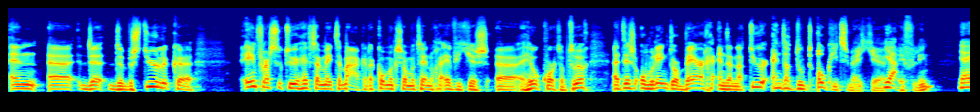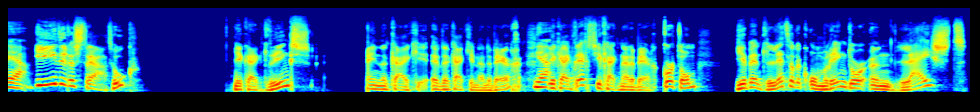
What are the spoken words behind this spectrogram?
en eh, de, de bestuurlijke infrastructuur heeft daarmee te maken. Daar kom ik zo meteen nog eventjes eh, heel kort op terug. Het is omringd door bergen en de natuur. En dat doet ook iets met je, Ja. Evelien. Ja, ja. Iedere straathoek. Je kijkt links en dan kijk je, dan kijk je naar de bergen. Ja. Je kijkt rechts, je kijkt naar de bergen. Kortom, je bent letterlijk omringd door een lijst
